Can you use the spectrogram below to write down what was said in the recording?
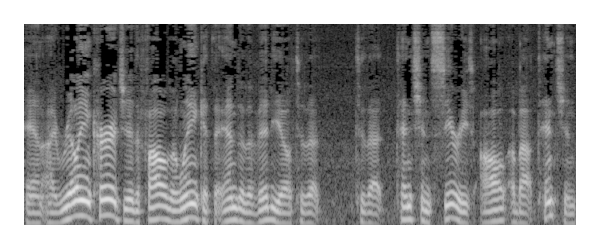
And I really encourage you to follow the link at the end of the video to that to that tension series all about tension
